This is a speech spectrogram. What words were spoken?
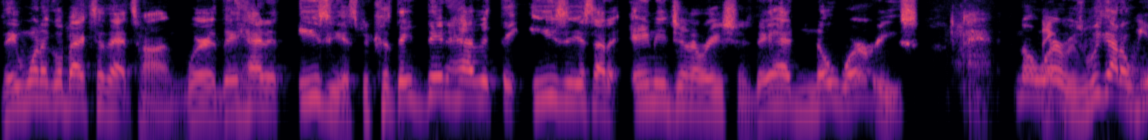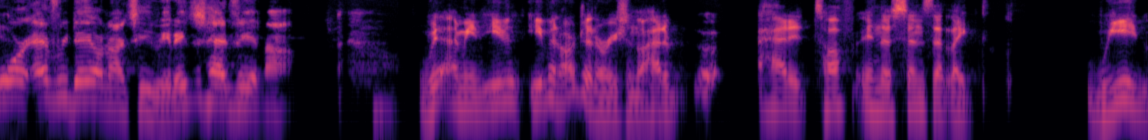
They want to go back to that time where they had it easiest because they did have it the easiest out of any generation. They had no worries. No worries. We got a war every day on our TV. They just had Vietnam. We, I mean, even even our generation though had it had it tough in the sense that like we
